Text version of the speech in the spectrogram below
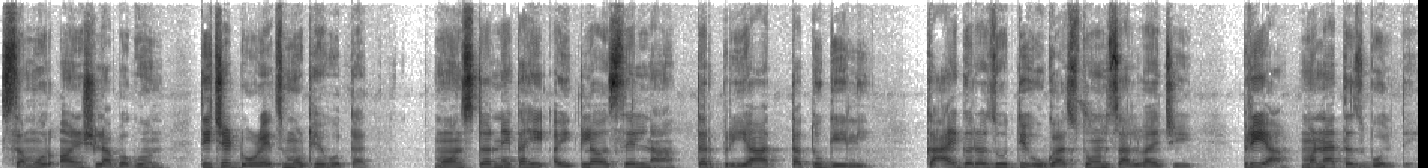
समोर अंशला बघून तिचे डोळेच मोठे होतात. मॉन्स्टरने काही ऐकलं असेल ना तर प्रिया आत्ता तू गेली. काय गरज होती उगाच तोंड चालवायची? प्रिया मनातच बोलते.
